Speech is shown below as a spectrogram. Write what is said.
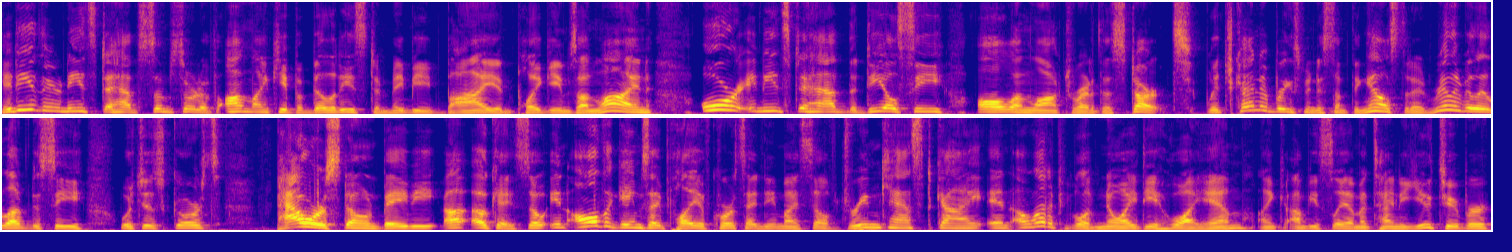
it either needs to have some sort of online capabilities to maybe buy and play games online, or it needs to have the DLC all unlocked right at the start. Which kind of brings me to something else that I'd really, really love to see, which is, of course, Power Stone, baby. Uh, okay, so in all the games I play, of course, I name myself Dreamcast Guy, and a lot of people have no idea who I am. Like, obviously, I'm a tiny YouTuber,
